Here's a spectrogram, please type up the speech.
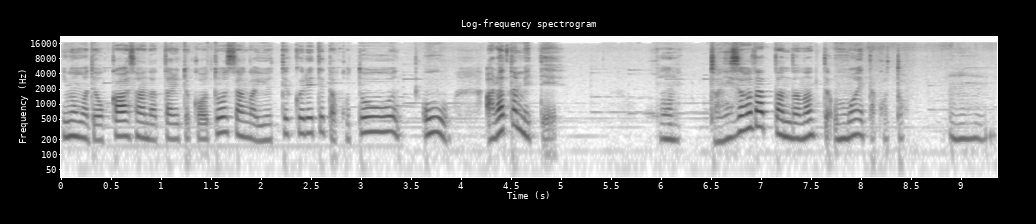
今までお母さんだったりとかお父さんが言ってくれてたことを改めて本当にそうだったんだなって思えたこと、うん。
